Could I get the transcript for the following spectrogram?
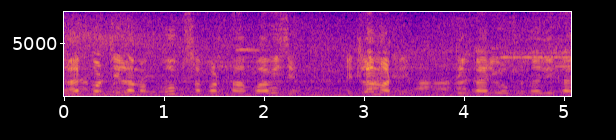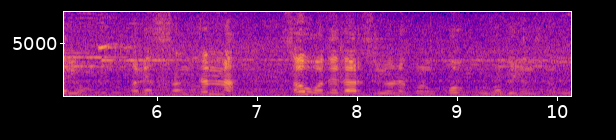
રાજકોટ જિલ્લામાં ખૂબ સફળતા અપાવી છે એટલા માટે અધિકારીઓ, પદાધિકારીઓ અને સંગઠનના સૌ હોદ્દેદારશ્રીઓને પણ હું ખૂબ ખૂબ અભિનંદન.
